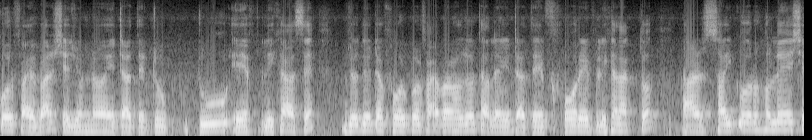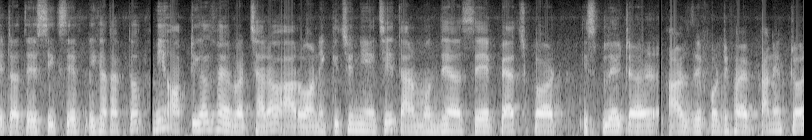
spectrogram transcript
কোর ফাইবার সেজন্য এটাতে টু টু এফ লেখা আছে। যদি এটা ফোর কোর ফাইবার হতো, তাহলে এটাতে ফোর এফ লেখা থাকতো। আর ছয় কোর হলে সেটাতে সিক্স এফ লেখা থাকতো। আমি অপটিক্যাল ফাইবার ছাড়াও আরও অনেক কিছু নিয়েছি। তার মধ্যে আছে patch cord splitter R J forty five connector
